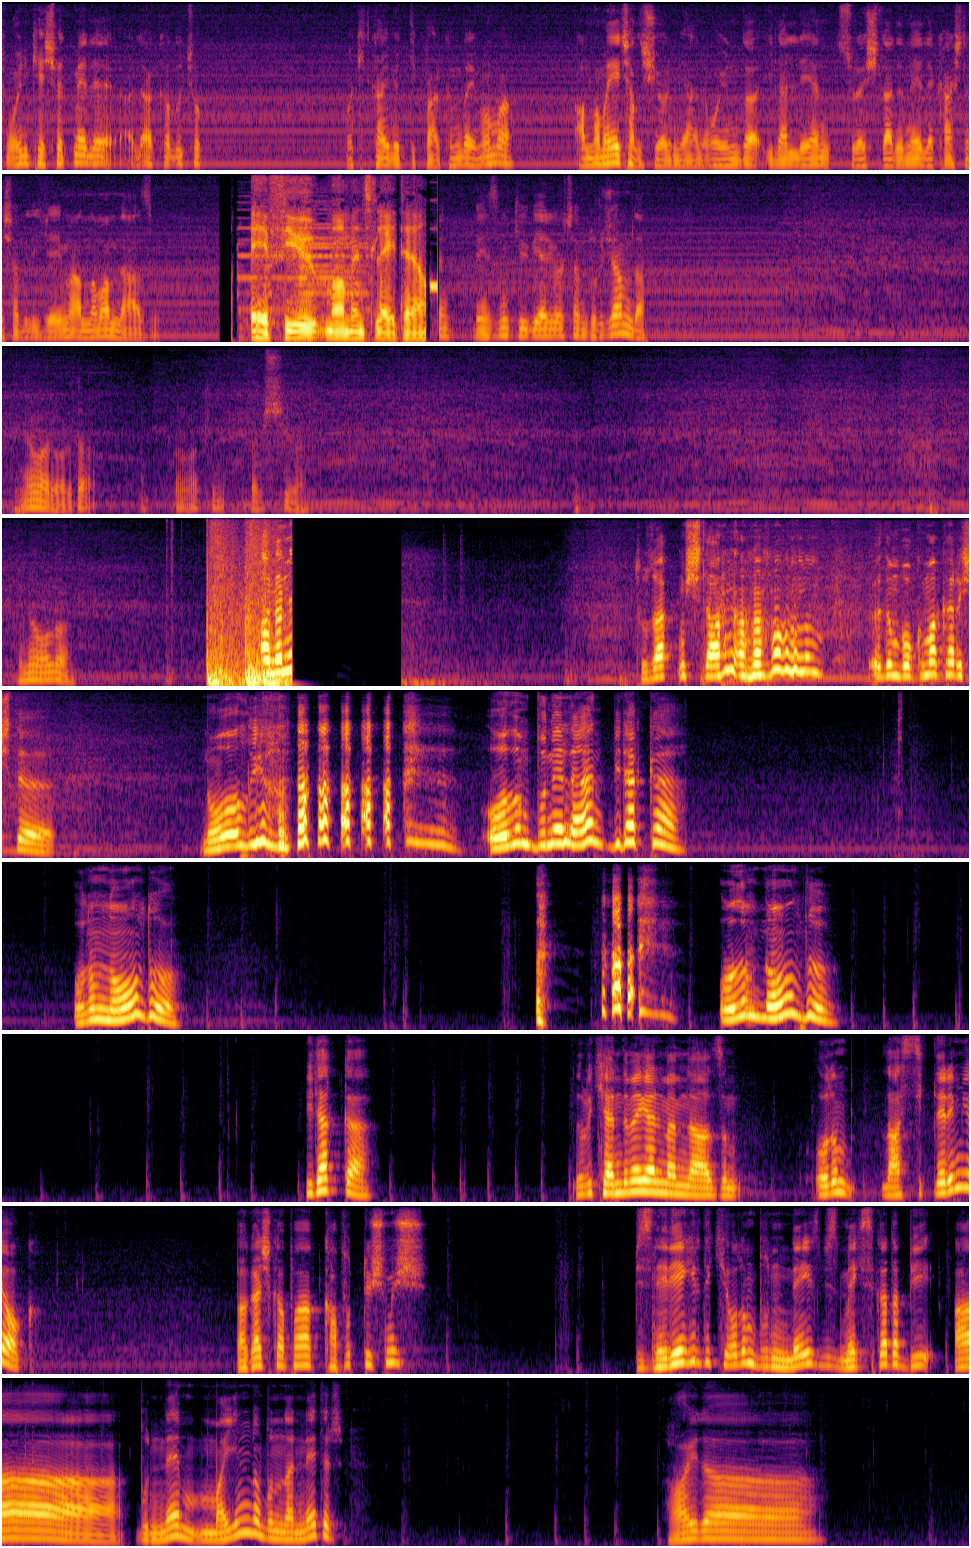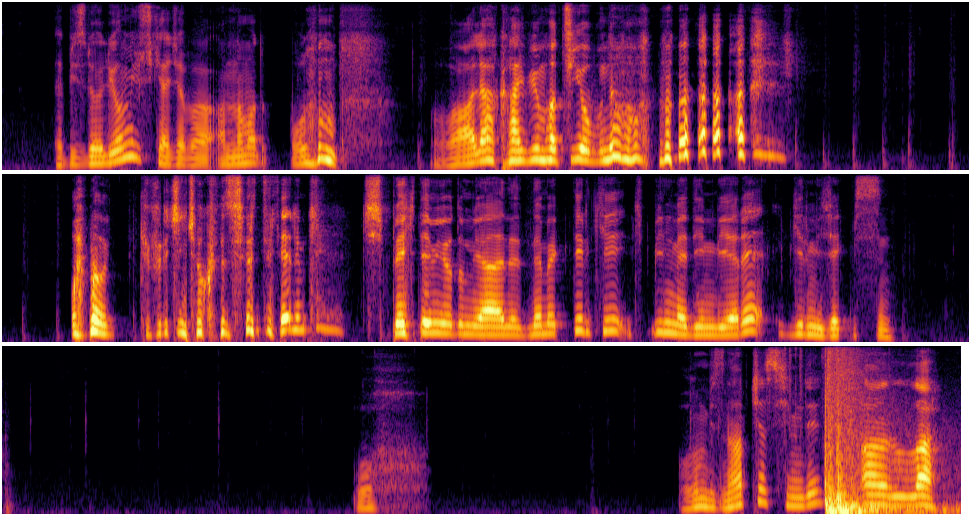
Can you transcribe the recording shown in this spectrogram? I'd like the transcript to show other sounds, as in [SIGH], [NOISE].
Şimdi oyunu keşfetmeyle alakalı çok vakit kaybettik farkındayım ama anlamaya çalışıyorum yani. Oyunda ilerleyen süreçlerde neyle karşılaşabileceğimi anlamam lazım. A few moments later. Ben benzinlik gibi bir yer görsem duracağım da. Ne var orada? Dur bakayım. Burada bir şey var. Bu ne oğlum? Ananı Tuzakmış lan. [LAUGHS] Anam oğlum. Ödüm bokuma karıştı. Ne oluyor? [LAUGHS] Oğlum bu ne lan? Bir dakika. Oğlum ne oldu? [LAUGHS] Oğlum ne oldu? Bir dakika. Dur bir kendime gelmem lazım. Oğlum lastiklerim yok. Bagaj kapağı kaput düşmüş. Biz nereye girdik ki oğlum? Bu neyiz? Biz Meksika'da bir... Aa, bu ne? Mayın mı bunlar? Nedir? Hayda. E biz de ölüyor muyuz ki acaba? Anlamadım. [LAUGHS] Oğlum hala kalbim atıyor. Bu ne? [LAUGHS] Küfür için çok [LAUGHS] özür dilerim. Hiç beklemiyordum yani. Demektir ki bilmediğim bir yere girmeyecekmişsin. Oh. Oğlum biz ne yapacağız şimdi? Allah.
